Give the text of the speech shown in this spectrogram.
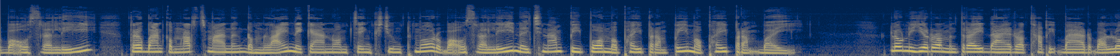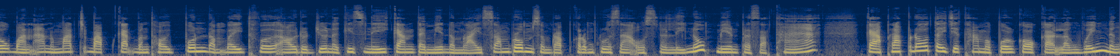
របស់អូស្ត្រាលីត្រូវបានកំណត់ស្មើនឹងតម្លៃនៃការនាំចេញធ្យូងថ្មរបស់អូស្ត្រាលីនៅឆ្នាំ2027-28 លោកនាយករដ្ឋមន្ត្រីដែលរដ្ឋាភិបាលរបស់លោកបានអនុម័តច្បាប់កាត់បន្ថយពន្ធដើម្បីធ្វើឲ្យរថយន្តអគ្គិសនីកាន់តែមានតម្លៃសមរម្យសម្រាប់ក្រុមគ្រួសារអូស្ត្រាលីនោះមានប្រសាសន៍ថាការផ្លាស់ប្តូរទៅជាធម្មពលកកើតឡើងវិញនឹង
